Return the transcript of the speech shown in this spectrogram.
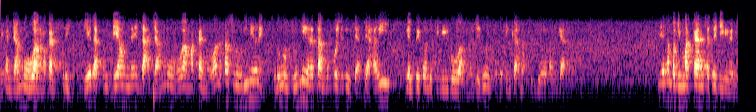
dia kan jamu orang makan free. Dia dah dia ni dah jamu orang makan. Orang datang seluruh dunia ni. Seluruh dunia datang kumpul situ tiap-tiap hari dia lebih kurang 3000 orang. Macam tu satu tingkat lah, tujuh lapan tingkat. Dia akan bagi makan satu tiga kali.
